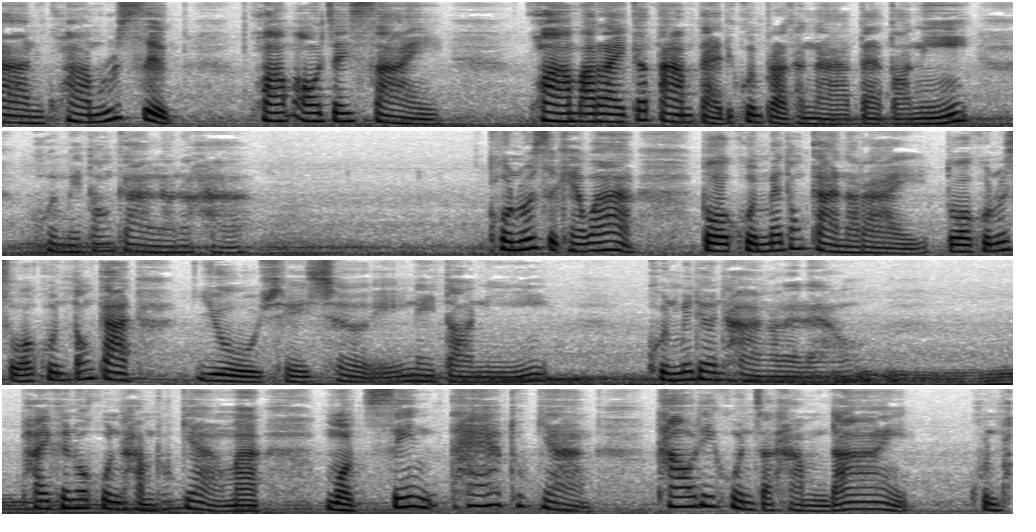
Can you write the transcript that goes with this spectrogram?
การความรู้สึก ความเอาใจใส่ ความอะไรก็ตามแต่ที่คุณปรารถนา แต่ตอนนี้คุณไม่ต้องการแล้วนะคะคุณรู้สึกแค่ว่า ตัวคุณไม่ต้องการอะไร ตัวคุณรู้สึกว่าคุณต้องการอยู่เฉยๆในตอนนี้ คุณไม่เดินทางอะไรแล้วไพ่ขึ้นว่าคุณทำทุกอย่างมา หมดสิ้นแทบทุกอย่าง เท่าที่คุณจะทำได้ คุณพ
